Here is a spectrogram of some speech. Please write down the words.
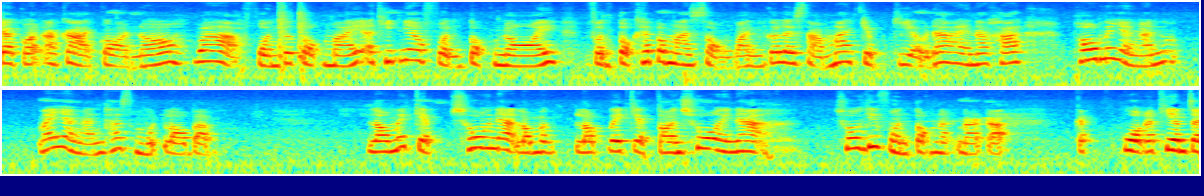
ยากรณ์อากาศก่อนเนาะว่าฝนจะตกไหมอาทิตย์เนี้ยฝนตกน้อย ฝนตกแค่ประมาณ 2 วันก็เลยสามารถเก็บเกี่ยวได้นะคะ เพราะไม่อย่างนั้น ไม่อย่างนั้นถ้าสมมติเราแบบ เราไม่เก็บช่วงเนี้ยเรามาเราไปเก็บตอนช่วงไอ้เนี่ย ช่วงที่ฝนตกหนักๆอะ่ะกระหัวกระเทียมจะ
